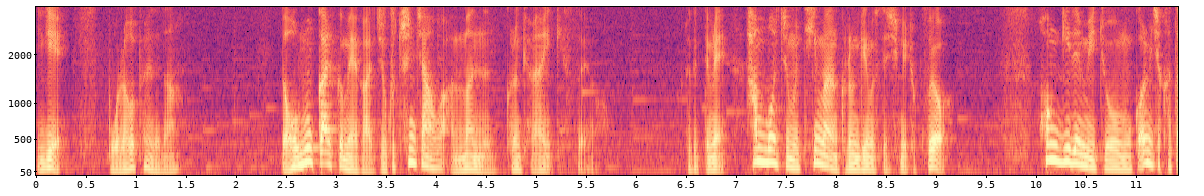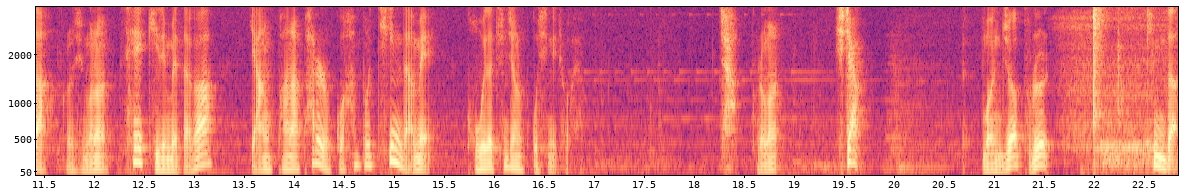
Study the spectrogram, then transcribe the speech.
이게 뭐라고 표현해야 되나? 너무 깔끔해 가지고 춘장하고 안 맞는 그런 경향이 있겠어요. 그렇기 때문에 한 번쯤은 튀김한 그런 기름을 쓰시는 게 좋고요. 콩기름이 좀 껄미직하다 그러시면 새 기름에다가 양파나 파를 넣고 한 번 튀긴 다음에 거기다 춘장을 볶으시는 게 좋아요. 자 그러면 시작! 먼저 불을 킵니다.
